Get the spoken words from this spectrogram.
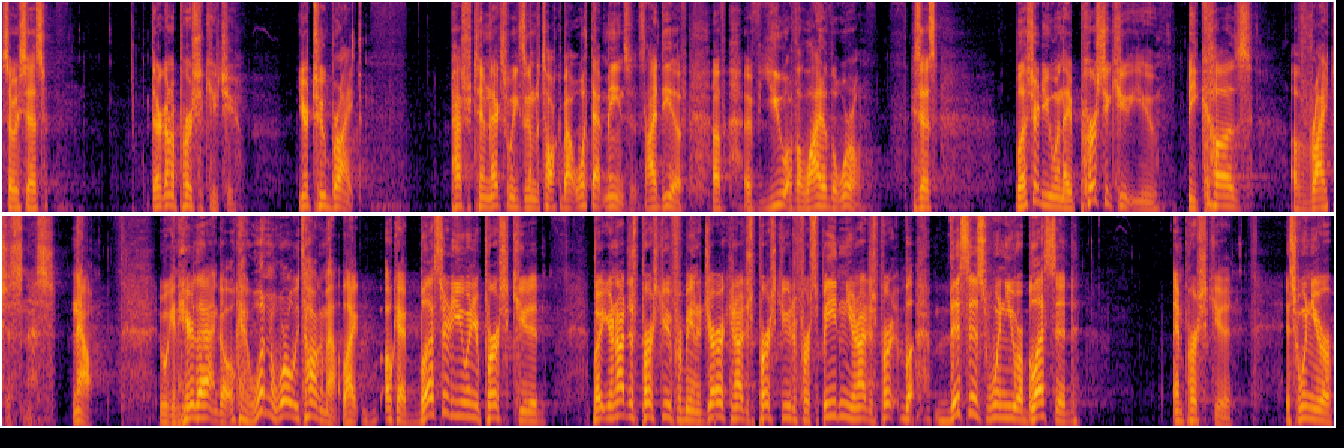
So he says, they're going to persecute you. You're too bright. Pastor Tim next week is going to talk about what that means this idea of, of, of you are the light of the world. He says, Blessed are you when they persecute you because of righteousness. Now, we can hear that and go, okay, what in the world are we talking about? Like, okay, blessed are you when you're persecuted, but you're not just persecuted for being a jerk, you're not just persecuted for speeding, you're not just, per- this is when you are blessed and persecuted. It's when you're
